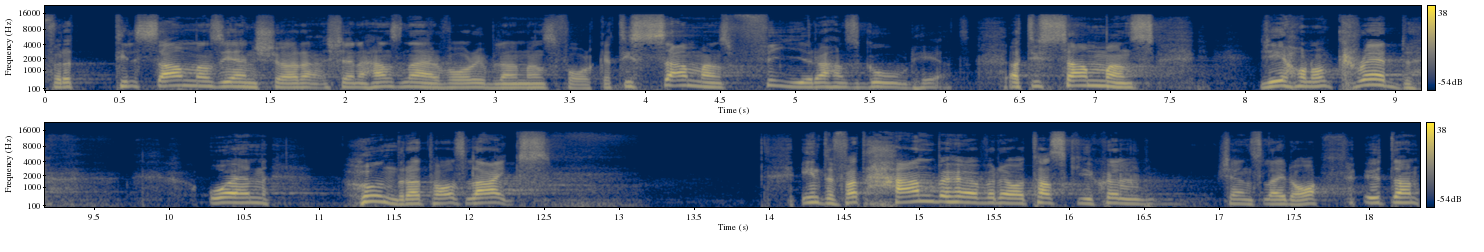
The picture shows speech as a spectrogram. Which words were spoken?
för att tillsammans igenköra, känna hans närvaro bland hans folk. Att tillsammans fira hans godhet. Att tillsammans ge honom cred. Och en hundratals likes. Inte för att han behöver det och taskig självkänsla idag, utan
